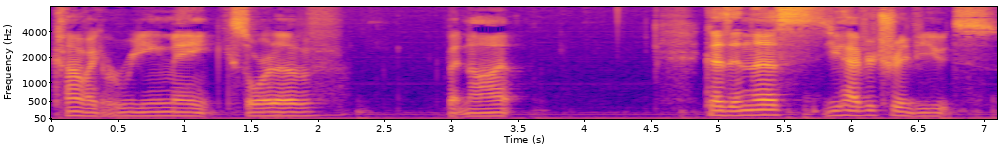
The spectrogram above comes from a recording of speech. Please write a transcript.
kind of like a remake, sort of, but not. Because in this, you have your tributes.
